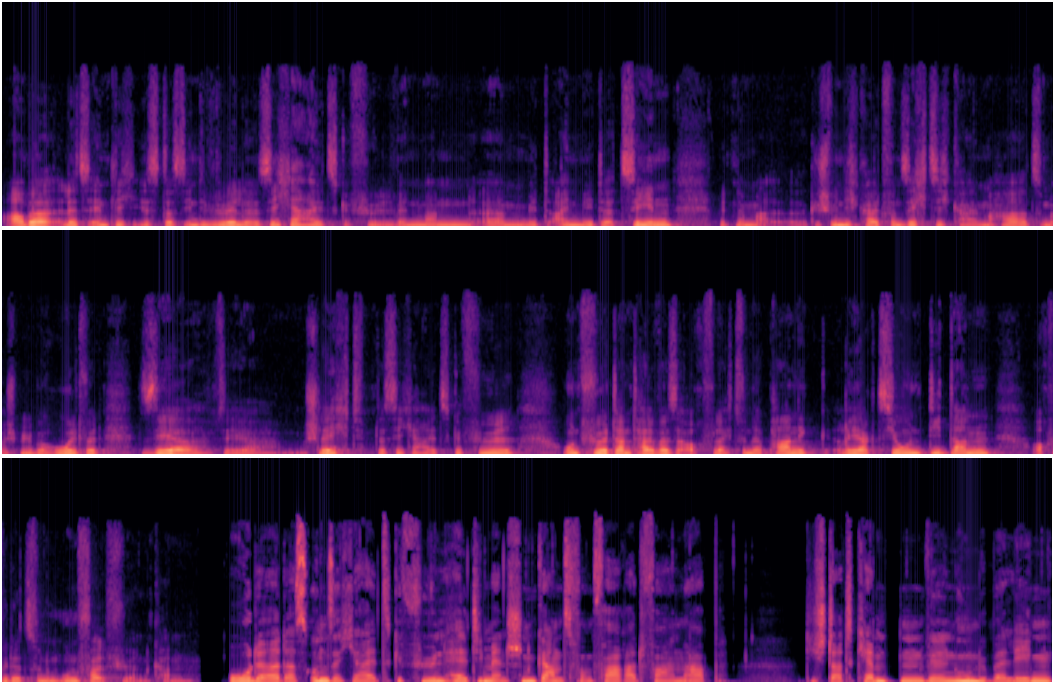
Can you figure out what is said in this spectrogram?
aber letztendlich ist das individuelle Sicherheitsgefühl, wenn man ähm, mit 1,10 Meter mit einer Geschwindigkeit von 60 km/h zum Beispiel überholt wird, sehr, sehr schlecht, das Sicherheitsgefühl, und führt dann teilweise auch vielleicht zu einer Panikreaktion, die dann auch wieder zu einem Unfall führen kann. Oder das Unsicherheitsgefühl hält die Menschen ganz vom Fahrradfahren ab. Die Stadt Kempten will nun überlegen,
